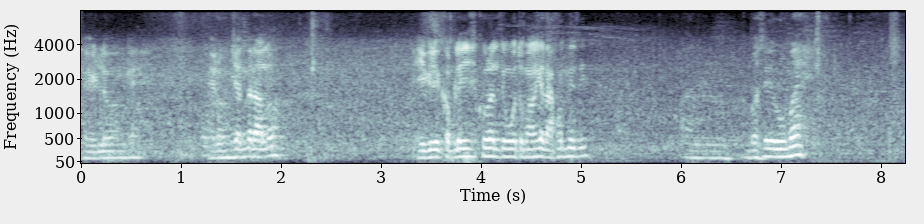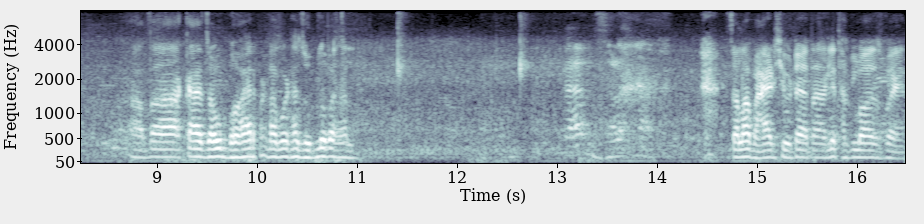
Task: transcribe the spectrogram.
साईडला पण रूमच्या अंदर आलो. इकडे कपडे चेंज करू ते तुम्हाला दाखवत नाही ती? आणि बस हे रूम आहे. आता काय जाऊ बाहेर फटाफट हा झोपलो का झालं चला बाहेर शिवटा आता आले थकलो आज बाहेर.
